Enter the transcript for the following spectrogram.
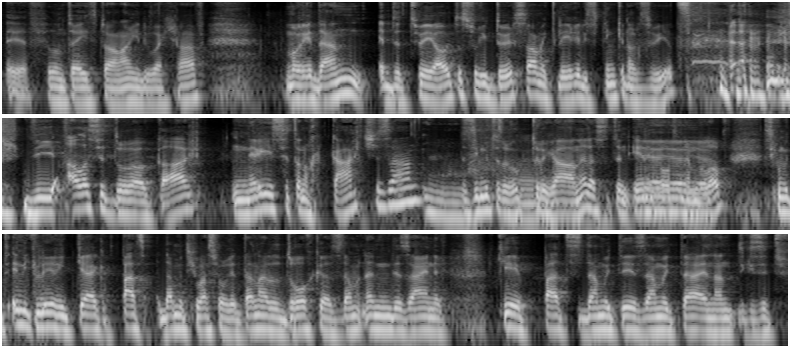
eh, filmt weg, je zit wel lang, je doet wat graaf. Maar dan heb je twee auto's voor je deur staan met kleren die stinken naar zweet. die alles zit door elkaar. Nergens zitten nog kaartjes aan. Dus die moeten er ook terug aan. Hè. Dat zit in één Ja, grote ja, ja. envelop. Dus je moet in die kleren kijken. Pat, dat moet gewassen worden. Dan naar de droogkast. Dan moet naar een designer. Oké, pat, dan moet deze, dan moet dat. En dan je zit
